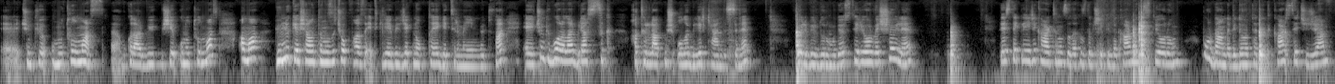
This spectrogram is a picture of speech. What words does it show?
E, çünkü unutulmaz. E, bu kadar büyük bir şey unutulmaz. Ama günlük yaşantınızı çok fazla etkileyebilecek noktaya getirmeyin lütfen. Çünkü bu aralar biraz sık hatırlatmış olabilir kendisine. Böyle bir durumu gösteriyor ve şöyle Destekleyici kartınızı da hızlı bir şekilde karmak istiyorum. Buradan da bir 4 adet kart seçeceğim.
